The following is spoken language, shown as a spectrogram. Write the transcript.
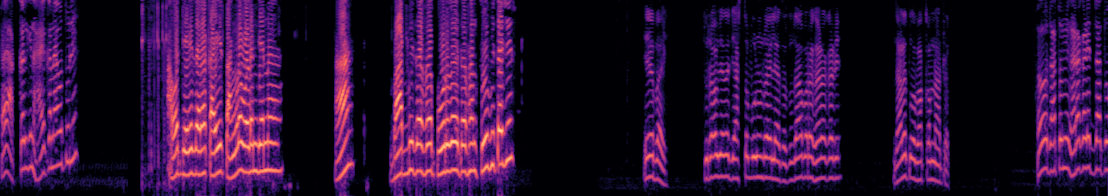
काय अक्कल आहे का नाही हो तुले? अहो त्याला जरा काही चांगलं वळण दे ना हा? बाप बी तसा पोरग तसा तू बी तशीच? ए बाई तू राहू दे जास्त बोलून राहिला आता. तू जा बरं घराकडे. झालं तो भक्कम नाटक. हो जातो मी घराकडे जातो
